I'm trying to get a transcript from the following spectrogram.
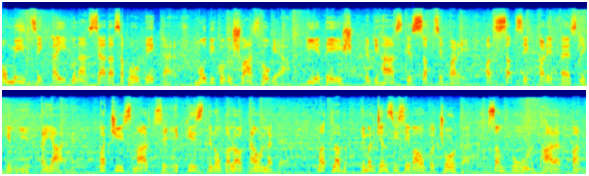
उम्मीद से कई गुना ज़्यादा सपोर्ट देखकर मोदी को विश्वास हो गया कि ये देश इतिहास के सबसे बड़े और सबसे कड़े फैसले के लिए तैयार है। 25 मार्च से 21 दिनों का लॉकडाउन लग गया। मतलब इमरजेंसी सेवाओं को छोड़कर संपूर्ण भारत बंद।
